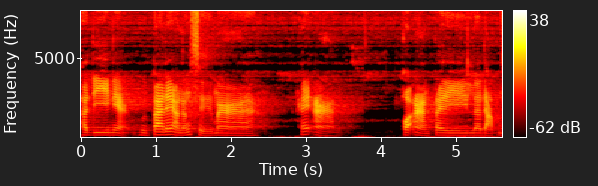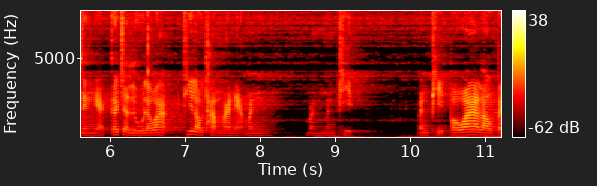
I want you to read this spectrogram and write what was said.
พอดีเนี่ยคุณป้าได้เอาหนังสือมาให้อ่าน พออ่านไประดับหนึ่งเนี่ยก็จะรู้แล้วว่าที่เราทำมาเนี่ยมันมันมันผิด มันผิดเพราะว่าเราไป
